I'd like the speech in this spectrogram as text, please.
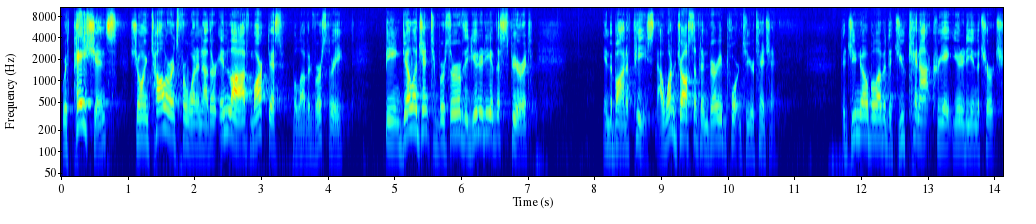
with patience, showing tolerance for one another in love. Mark this, beloved, verse 3 being diligent to preserve the unity of the Spirit in the bond of peace. Now, I want to draw something very important to your attention. Did you know, beloved, that you cannot create unity in the church?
